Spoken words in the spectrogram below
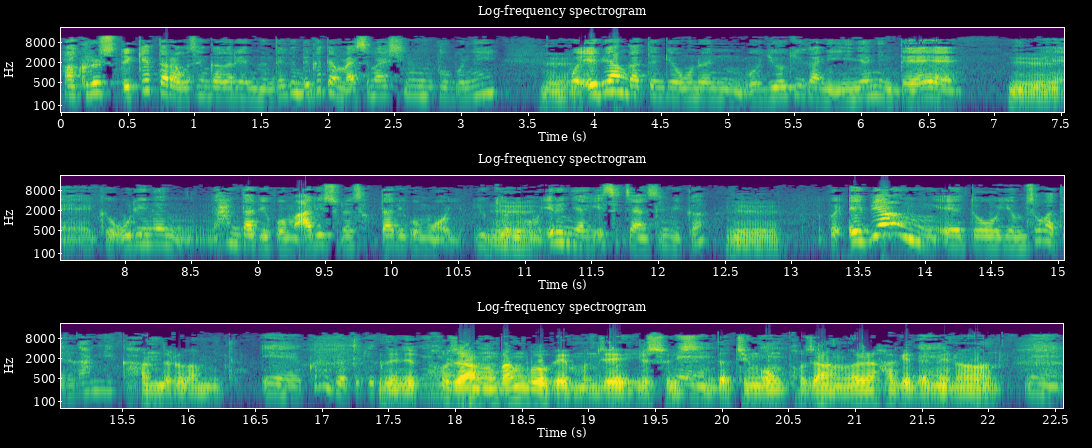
아 그럴 수도 있겠다라고 생각을 했는데 근데 그때 말씀하신 부분이 네. 뭐 에비앙 같은 경우는 뭐 유효 기간이 2년인데 예, 예, 그 우리는 한 달이고 뭐 아리수는 석 달이고 뭐 6개월이고 예. 뭐 이런 이야기 있었지 않습니까? 예, 그 에비앙에도 염소가 들어갑니까? 안 들어갑니다. 예, 그런데 어떻게 근데 이제. 포장 방법의 문제일 수 네. 있습니다. 진공 포장을 하게 네. 되면은 네.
